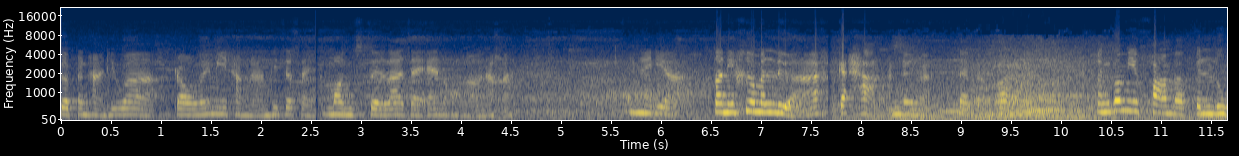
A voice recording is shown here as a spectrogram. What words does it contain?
เกิดปัญหาที่ว่าเราไม่มีถังน้ำที่จะใส่มอนสเตอร่าใจแอนของเรานะคะยังไงดีอะตอนนี้คือมันเหลือกระถางอันนึงอะแต่แบบว่ามันก็มีความแบบเป็นรู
